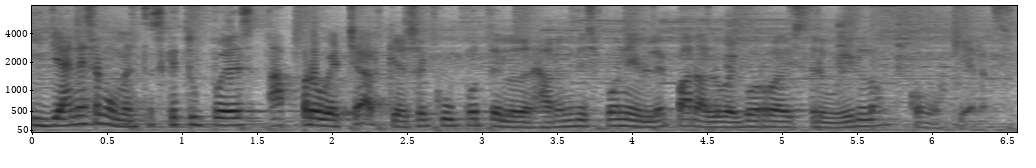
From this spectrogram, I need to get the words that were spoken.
y ya en ese momento es que tú puedes aprovechar que ese cupo te lo dejaron disponible para luego redistribuirlo como quieras.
